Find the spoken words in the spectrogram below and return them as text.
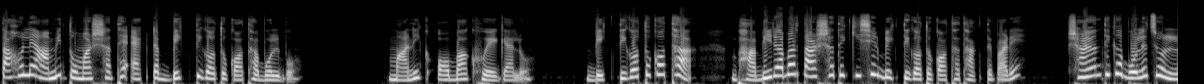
তাহলে আমি তোমার সাথে একটা ব্যক্তিগত কথা বলব। মানিক অবাক হয়ে গেল। ব্যক্তিগত কথা? ভাবির আবার তার সাথে কিসের ব্যক্তিগত কথা থাকতে পারে? সায়ন্তিকা বলে চলল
